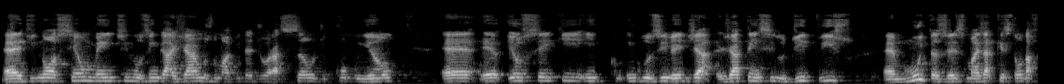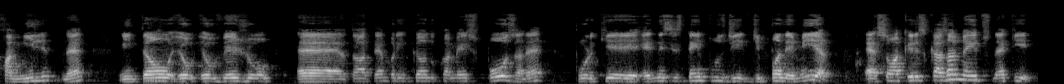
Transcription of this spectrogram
é, de nós realmente nos engajarmos numa vida de oração, de comunhão. É, eu, eu, sei que, inclusive, a gente já, já tem sido dito isso é, muitas vezes, mas a questão da família, né? Então, eu, eu vejo, é, eu estava até brincando com a minha esposa, né? Porque nesses tempos de, de pandemia, é, são aqueles casamentos, né? Que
